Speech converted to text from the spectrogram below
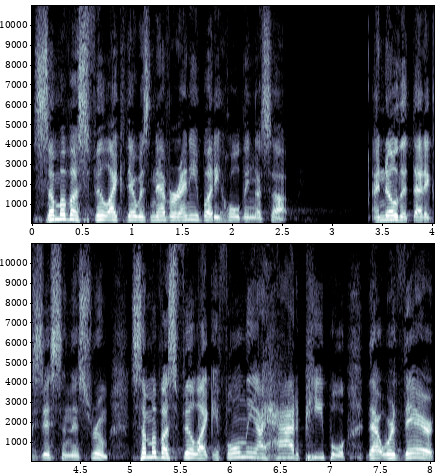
some of us feel like there was never anybody holding us up. I know that that exists in this room. Some of us feel like if only I had people that were there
